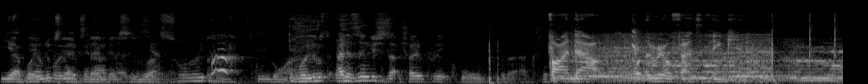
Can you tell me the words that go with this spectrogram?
Yeah, but Yeah, it looks but like looks Bernardo Bernardo Silva. Silva. Sorry, But Gundogan. looks, and his English is actually pretty cool for that accent. Find out what the real fans are thinking.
